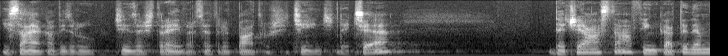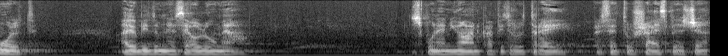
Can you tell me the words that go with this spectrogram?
Isaia, capitolul 53, versetele 4 și 5. De ce? De ce asta? Fiindcă atât de mult a iubit Dumnezeu lumea. Spune în Ioan, capitolul 3, versetul 16,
